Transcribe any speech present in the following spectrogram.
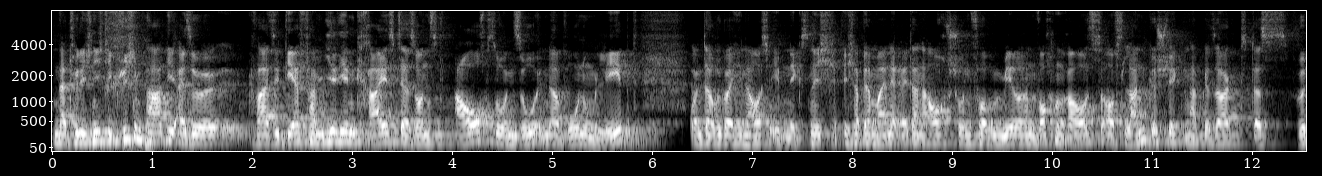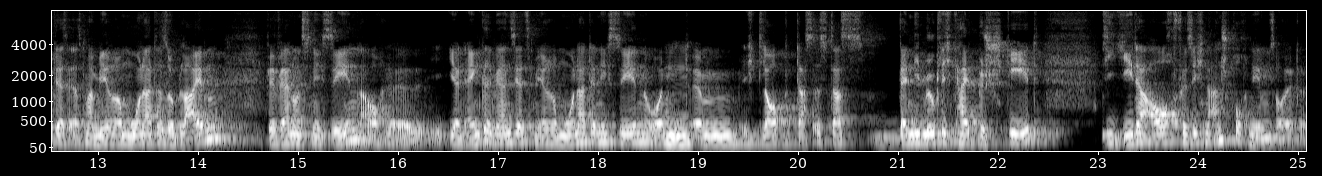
Natürlich nicht die Küchenparty, also quasi der Familienkreis, der sonst auch so und so in der Wohnung lebt und darüber hinaus eben nichts. Nicht? Ich habe ja meine Eltern auch schon vor mehreren Wochen raus aufs Land geschickt und habe gesagt, das wird jetzt erstmal mehrere Monate so bleiben. Wir werden uns nicht sehen, auch äh, ihren Enkel werden sie jetzt mehrere Monate nicht sehen. Und mhm. ähm, ich glaube, das ist das, wenn die Möglichkeit besteht, die jeder auch für sich in Anspruch nehmen sollte.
